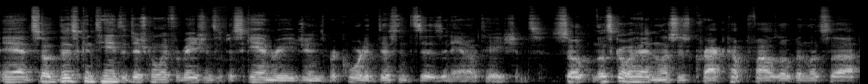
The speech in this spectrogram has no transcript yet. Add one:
And so this contains additional information such as scan regions, recorded distances, and annotations. So let's go ahead and let's just crack a couple files open. Let's, uh,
